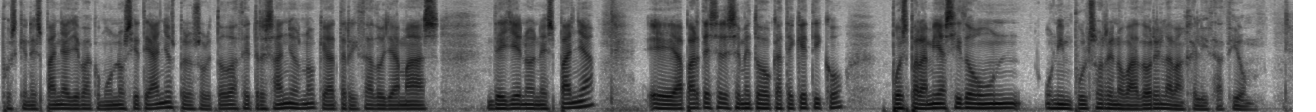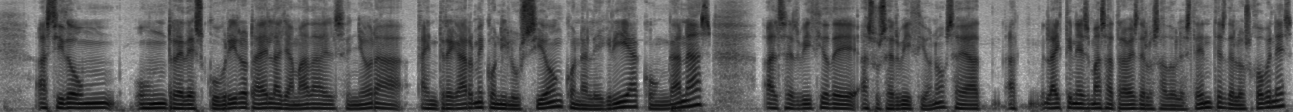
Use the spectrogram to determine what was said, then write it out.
pues que en España lleva como unos siete años, pero sobre todo hace tres años, ¿no? Que ha aterrizado ya más de lleno en España. Eh, aparte de ser ese método catequético, pues para mí ha sido un impulso renovador en la evangelización. Ha sido un, redescubrir otra vez la llamada del Señor a, a entregarme con ilusión, con alegría, con ganas al servicio de a su servicio, ¿no? O sea, Lighting es más a través de los adolescentes, de los jóvenes,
